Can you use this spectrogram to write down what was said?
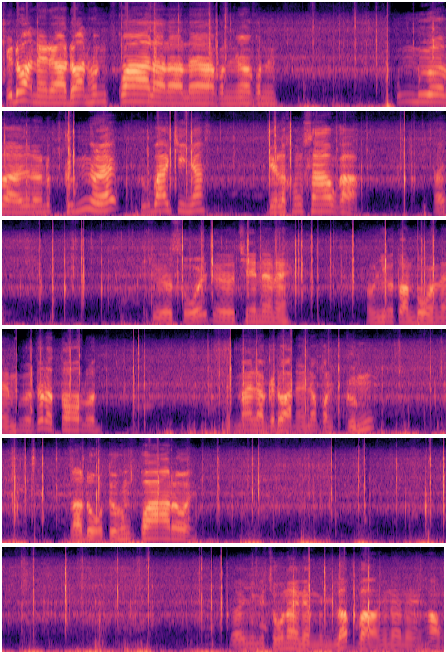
Cái đoạn này là đoạn hôm qua là là, là còn còn cũng mưa và là nó cứng rồi đấy. Cứ ba anh chị nhá. Kia là không sao cả. Đấy. Từ xối từ trên này này hầu như toàn bộ này mưa rất là to luôn. Đến may là cái đoạn này nó còn cứng. Là đổ từ hôm qua rồi. Đây những cái chỗ này này mình lấp vào như này này hỏng.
